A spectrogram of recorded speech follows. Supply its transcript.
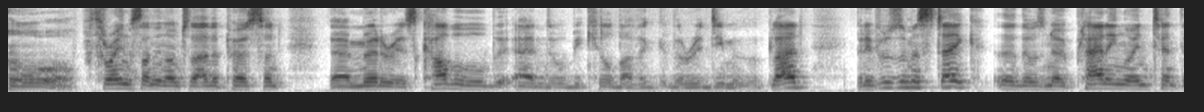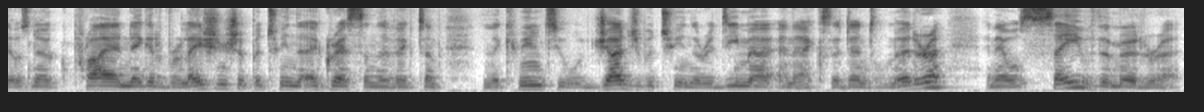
or throwing something onto the other person, the murderer is culpable and will be killed by the, the redeemer of the blood. But if it was a mistake, uh, there was no planning or intent, there was no prior negative relationship between the aggressor and the victim, then the community will judge between the redeemer and the accidental murderer, and they will save the murderer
